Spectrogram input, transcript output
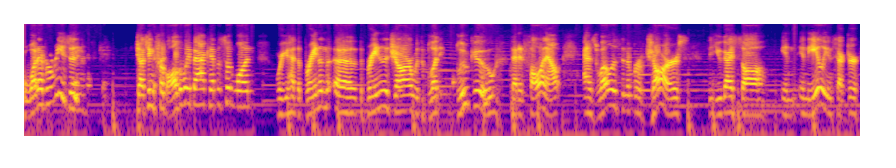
whatever reason, judging from all the way back episode one, where you had the brain in the, uh, the brain in the jar with the bloody blue goo that had fallen out, as well as the number of jars that you guys saw in, in the alien sector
